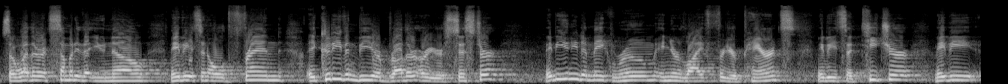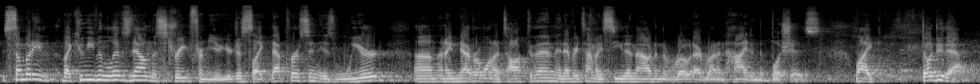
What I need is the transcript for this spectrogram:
So, whether it's somebody that you know, maybe it's an old friend, it could even be your brother or your sister, Maybe you need to make room in your life for your parents. Maybe it's a teacher. Maybe somebody like who even lives down the street from you. You're just like, that person is weird, um, and I never want to talk to them. And every time I see them out in the road, I run and hide in the bushes. Like, don't do that.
